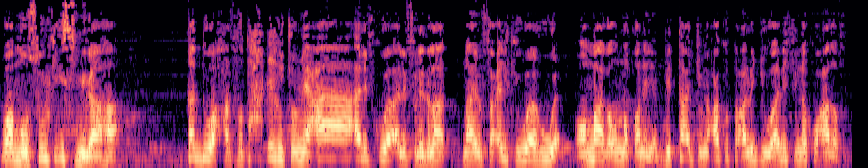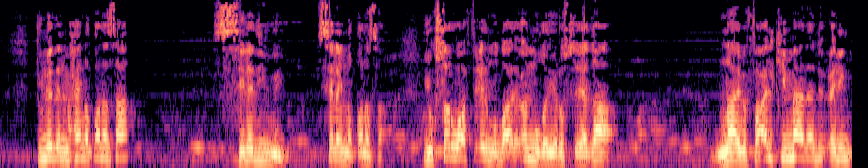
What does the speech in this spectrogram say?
waa mawsuulkii ismiga ahaa qad waa xarfu taxqiiqi jumica alifku waa aliflidlaaq naayo faacilkii waa huwa oo maaga u noqonaya bitaa jumca ku tacaluji waa alifina ku cadaf jumladani maxay noqonaysaa siladii wey silay noqonaysaa yugsar waa ficil mudaarico mugayiru siiqa naayib faacilkii maadaad u celin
